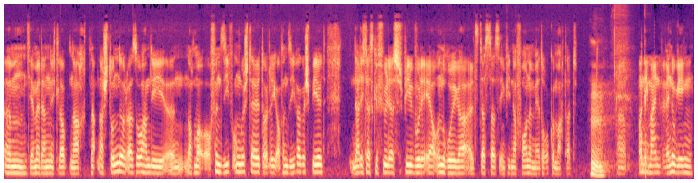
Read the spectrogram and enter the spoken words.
ähm, die haben ja dann, ich glaube, nach knapp einer Stunde oder so, haben die äh, nochmal offensiv umgestellt, deutlich offensiver gespielt. Da hatte ich das Gefühl, das Spiel wurde eher unruhiger, als dass das irgendwie nach vorne mehr Druck gemacht hat. Hm. Und ich meine, wenn du gegen,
